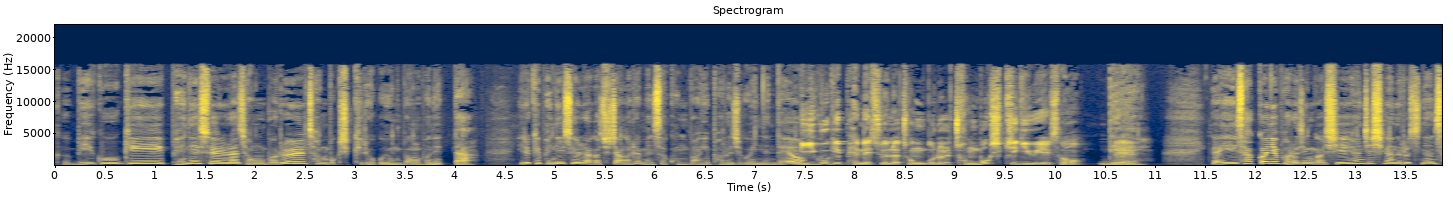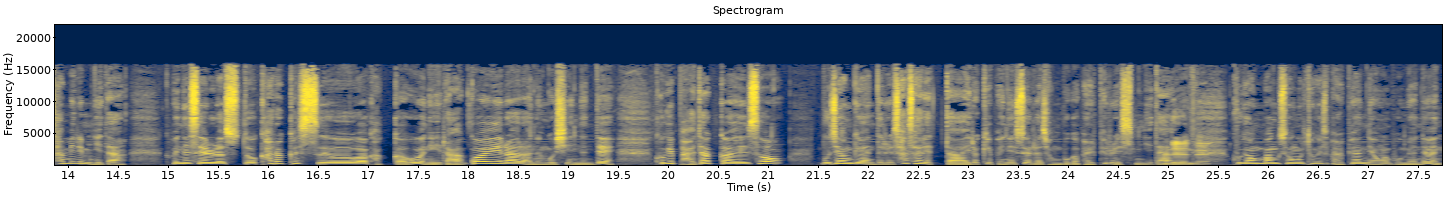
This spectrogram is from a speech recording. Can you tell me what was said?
그 미국이 베네수엘라 정부를 전복시키려고 용병을 보냈다. 이렇게 베네수엘라가 주장을 하면서 공방이 벌어지고 있는데요. 미국이 베네수엘라 정부를 전복시키기 위해서 네. 네. 그러니까 이 사건이 벌어진 것이 현지 시간으로 지난 3일입니다. 그 베네수엘라 수도 카라카스와 가까운 이 라과이라라는 곳이 있는데 거기 바닷가에서 무장교환들을 사살했다 이렇게 베네수엘라 정부가 발표를 했습니다. 네네. 국영방송을 통해서 발표한 내용을 보면은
